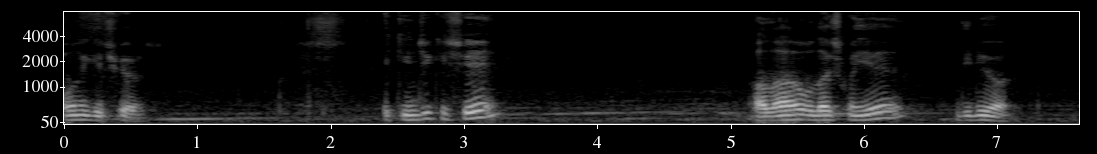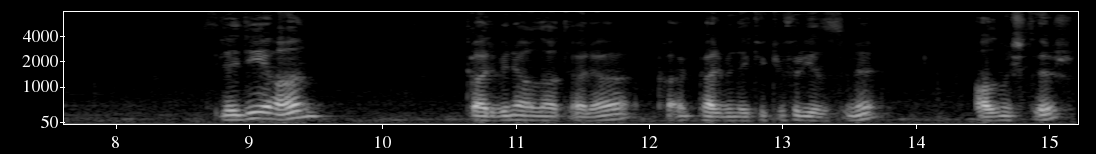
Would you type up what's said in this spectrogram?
Onu geçiyoruz. İkinci kişi Allah'a ulaşmayı diliyor. Dilediği an kalbine allah Teala kalbindeki küfür yazısını almıştır.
